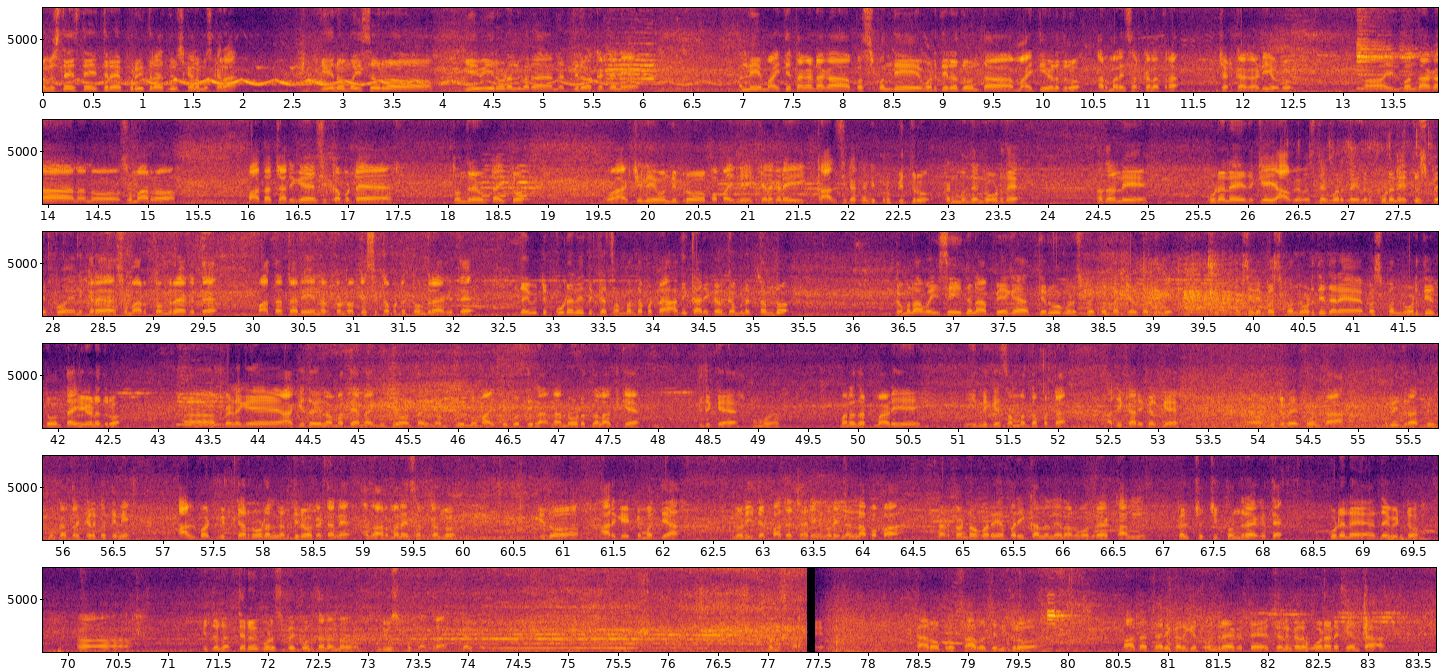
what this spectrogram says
ನಮಸ್ತೆ ಸ್ನೇಹಿತರೆ, ಪುನೀತ್ ರಾಜ್ ನ್ಯೂಸ್ಗೆ ನಮಸ್ಕಾರ. ಏನು ಮೈಸೂರು ಎ ವಿ ರೋಡಲ್ಲಿ ಬರ ನಡೆದಿರೋ ಘಟನೆ, ಅಲ್ಲಿ ಮಾಹಿತಿ ತಗೊಂಡಾಗ ಬಸ್ ಬಂದು ಹೊಡೆದಿರೋದು ಅಂತ ಮಾಹಿತಿ ಹೇಳಿದ್ರು ಅರಮನೆ ಸರ್ಕಲ್ ಹತ್ರ, ಜಟ್ಕಾ ಗಾಡಿಯವರು ಇಲ್ಲಿ ಬಂದಾಗ ನಾನು ಸುಮಾರು ಪಾದಾಚಾರಿಗೆ ಸಿಕ್ಕಾಪಟ್ಟೆ ತೊಂದರೆ ಉಂಟಾಯಿತು. ಆ್ಯಕ್ಚುಲಿ ಒಂದಿಬ್ಬರು ಪಾಪ ಇಲ್ಲಿ ಕೆಳಗಡೆ ಈ ಕಾಲು ಸಿಕ್ಕಾಕೊಂಡಿಬ್ಬರು ಬಿದ್ದರು ಕಣ್ಮುಂದೆ ನೋಡಿದೆ. ಅದರಲ್ಲಿ ಕೂಡಲೇ ಇದಕ್ಕೆ ಯಾವ ವ್ಯವಸ್ಥೆಗೆ ಬರುತ್ತೆ ಇದ್ರ ಕೂಡಲೇ ಎತ್ತಿಸ್ಬೇಕು ಏನಕ್ಕೆ ಸುಮಾರು ತೊಂದರೆ ಆಗುತ್ತೆ. ಪಾತಾಚಾರಿ ನಡ್ಕೊಂಡು ಹೋಗೋಕ್ಕೆ ಸಿಕ್ಕಾಪಟ್ಟೆ ತೊಂದರೆ ಆಗುತ್ತೆ. ದಯವಿಟ್ಟು ಕೂಡಲೇ ಇದಕ್ಕೆ ಸಂಬಂಧಪಟ್ಟ ಅಧಿಕಾರಿಗಳ ಗಮನಕ್ಕೆ ತಂದು ಗಮನ ವಹಿಸಿ ಇದನ್ನು ಬೇಗ ತೆರವುಗೊಳಿಸ್ಬೇಕು ಅಂತ ಕೇಳ್ಕೊತೀನಿ ಆ್ಯಕ್ಚುಲಿ ಬಸ್ ಬಂದು ಹೊಡೆದಿದ್ದಾರೆ. ಬಸ್ ಬಂದು ಹೊಡೆದಿದ್ದು ಅಂತ ಹೇಳಿದ್ರು. ಬೆಳಗ್ಗೆ ಆಗಿದ್ದೋ ಇಲ್ಲ ಮಧ್ಯಾಹ್ನ ಆಗಿದೆಯೋ ಅಂತ ಇನ್ನೊಂದು ಇನ್ನೂ ಮಾಹಿತಿ ಗೊತ್ತಿಲ್ಲ. ನಾನು ನೋಡಿದ್ನಲ್ಲ ಅದಕ್ಕೆ ಇದಕ್ಕೆ ಮನದಟ್ಟು ಮಾಡಿ ಇಲ್ಲಿಗೆ ಸಂಬಂಧಪಟ್ಟ ಅಧಿಕಾರಿಗಳಿಗೆ ಮುಟ್ಟಬೇಕು ಅಂತ ಪುನೀತ್ ನ್ಯೂಸ್ ಮುಖಾಂತರ ಕೇಳ್ಕೊತೀನಿ. ಆಲ್ಬರ್ಟ್ ವಿಕ್ಟರ್ ರೋಡಲ್ಲಿ ನಡೆದಿರೋ ಘಟನೆ, ಅದು ಅರಮನೆ ಸರ್ಕಲ್ಲು ಇದು ಆರ್ ಗೇಟ್ ಮಧ್ಯ. ನೋಡಿ, ಇದೆ ಪಾದಚಾರಿ. ನೋಡಿ, ಇಲ್ಲೆಲ್ಲ ಪಾಪ ನಡ್ಕೊಂಡು ಹೋಗೋರೆ. ಬರೀ ಕಾಲಲ್ಲಿ ಏನಾದ್ರು ಹೋದರೆ ಕಾಲು ಕಲ್ಲು ಚುಚ್ಚಿ ತೊಂದರೆ ಆಗುತ್ತೆ. ಕೂಡಲೇ ದಯವಿಟ್ಟು ಇದನ್ನು ತೆರವುಗೊಳಿಸ್ಬೇಕು ಅಂತ ನಾನು ನ್ಯೂಸ್ ಮುಖಾಂತರ ಕೇಳ್ಕೊತೀನಿ ನಮಸ್ಕಾರ. ಯಾರೊಬ್ಬರು ಸಾರ್ವಜನಿಕರು ಪಾದಚಾರಿಗಳಿಗೆ ತೊಂದರೆ ಆಗುತ್ತೆ ಜನಗಳ ಓಡಾಡೋಕ್ಕೆ ಅಂತ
